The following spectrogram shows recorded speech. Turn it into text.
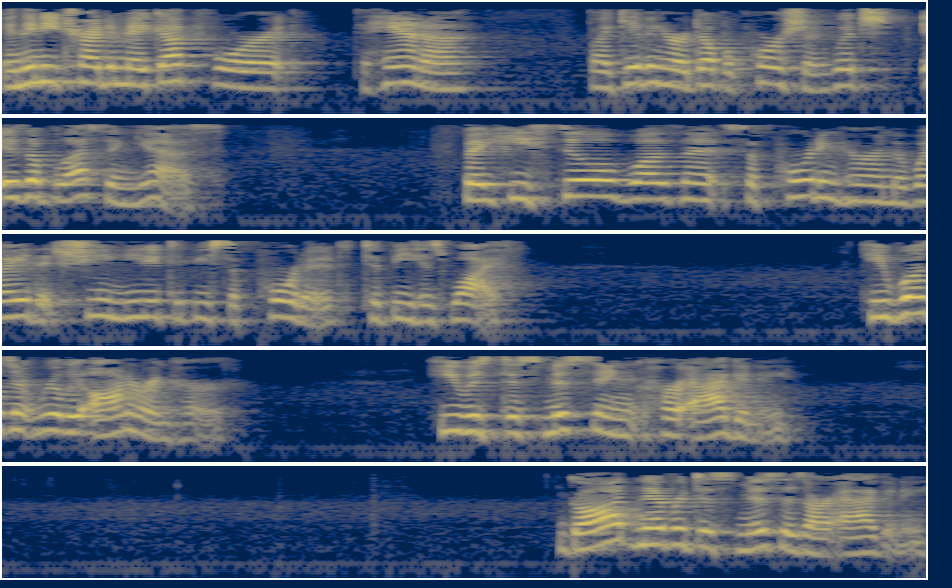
And then he tried to make up for it to Hannah by giving her a double portion, which is a blessing, yes. But he still wasn't supporting her in the way that she needed to be supported to be his wife. He wasn't really honoring her. He was dismissing her agony. God never dismisses our agony.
